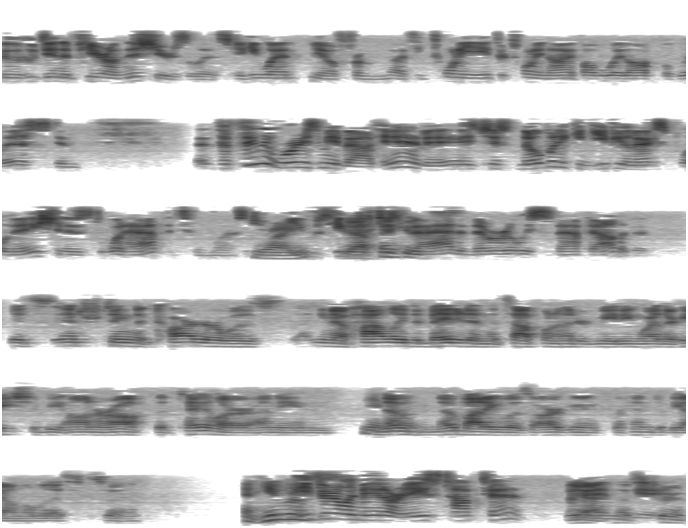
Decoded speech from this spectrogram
who, who didn't appear on this year's list. He went, you know, from I think 28th or 29th all the way off the list. And the thing that worries me about him is just nobody can give you an explanation as to what happened to him last year. Right. He was he Yeah, I was just think it's- bad and never really snapped out of it. It's interesting that Carter was, you know, highly debated in the top 100 meeting whether he should be on or off. But Taylor, I mean, Yeah. no nobody was arguing for him to be on the list. So And he was He barely made our A's top 10. I yeah, mean, that's it- true.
